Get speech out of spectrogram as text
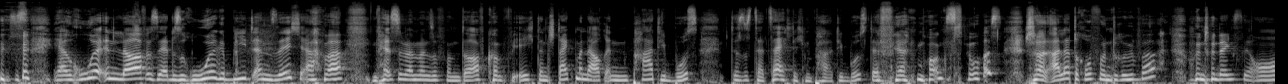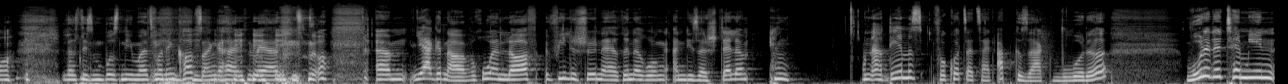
ist, ja, Ruhr in Love ist ja das Ruhrgebiet an sich, aber weißt du, wenn man so vom Dorf kommt wie ich, dann steigt man da auch in einen Partybus. Das ist tatsächlich ein Partybus, der fährt morgens los, schauen alle drauf und drüber und du denkst dir, oh, lass diesen Bus niemals von den Cops angehalten werden. So. Ähm, ja, genau, Ruhe and Love, viele schöne Erinnerungen an dieser Stelle. Und nachdem es vor kurzer Zeit abgesagt wurde, wurde der Termin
